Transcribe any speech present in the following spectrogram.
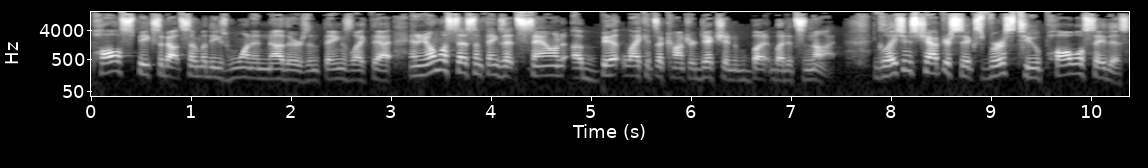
Paul speaks about some of these one another's and things like that. And he almost says some things that sound a bit like it's a contradiction, but, but it's not. Galatians chapter 6, verse 2, Paul will say this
